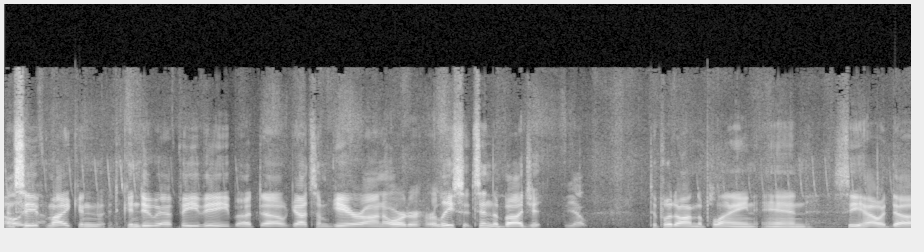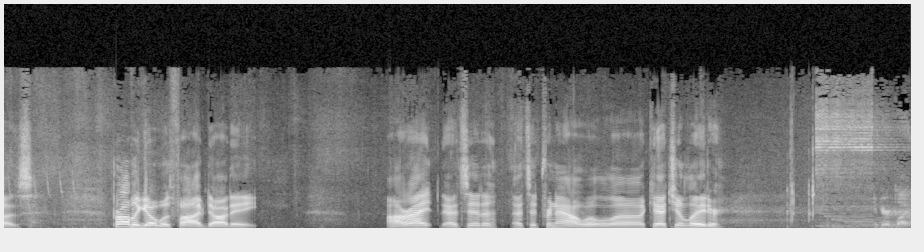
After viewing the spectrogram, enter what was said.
and Oh, see yeah. if Mike can can do FPV. But uh, we've got some gear on order, or at least it's in the budget Yep. to put on the plane and see how it does. Probably go with 5.8. All right, that's it. Uh, that's it for now. We'll uh, catch you later. Here, play.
